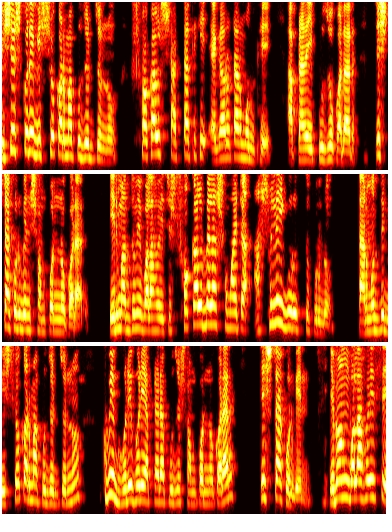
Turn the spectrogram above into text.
বিশেষ করে বিশ্বকর্মা পুজোর জন্য সকাল সাতটা থেকে এগারোটার মধ্যে আপনারা এই পুজো করার চেষ্টা করবেন সম্পন্ন করার। এর মাধ্যমে বলা হয়েছে, সকালবেলা সময়টা আসলেই গুরুত্বপূর্ণ। তার মধ্যে বিশ্বকর্মা পুজোর জন্য খুবই ভোরে ভোরে আপনারা পুজো সম্পন্ন করার চেষ্টা করবেন। এবং বলা হয়েছে,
